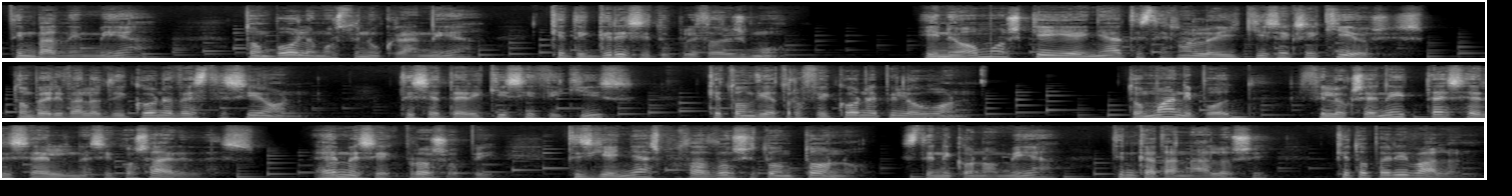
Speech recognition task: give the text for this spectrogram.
την πανδημία, τον πόλεμο στην Ουκρανία και την κρίση του πληθωρισμού. Είναι όμως και η γενιά της τεχνολογικής εξοικείωσης, των περιβαλλοντικών ευαισθησιών, της εταιρικής ηθικής και των διατροφικών επιλογών. Το MoneyPod φιλοξενεί τέσσερις Έλληνες οικοσάριδες, έμεση εκπρόσωποι της γενιάς που θα δώσει τον τόνο στην οικονομία, την κατανάλωση και το περιβάλλον.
